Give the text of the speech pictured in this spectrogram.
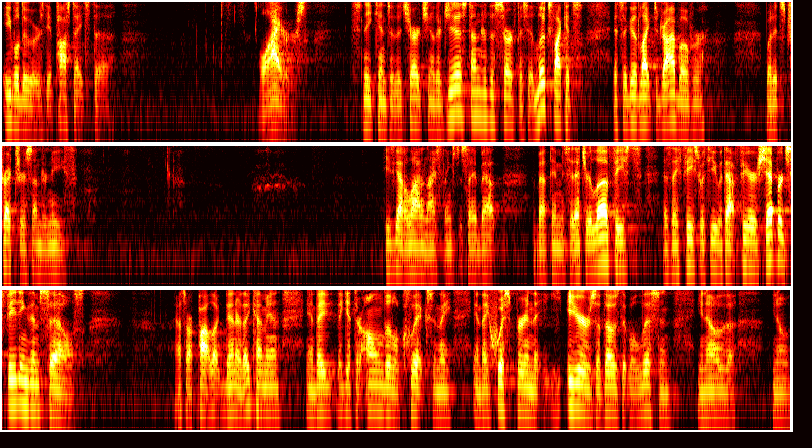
evildoers, the apostates, the liars sneak into the church. You know, they're just under the surface. It looks like it's, it's a good lake to drive over, but it's treacherous underneath. He's got a lot of nice things to say about, about them. He said, At your love feasts, as they feast with you without fear, shepherds feeding themselves. That's our potluck dinner. They come in and they, they get their own little clicks and they, and they whisper in the ears of those that will listen, you know, the, you know,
